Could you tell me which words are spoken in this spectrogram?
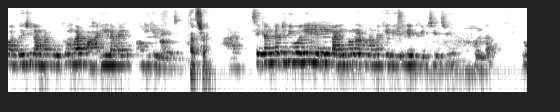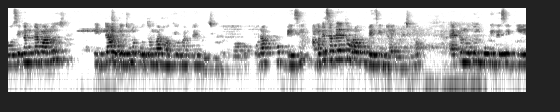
কথা হয়েছিল আমরা প্রথমবার পাহাড়ি এলাকায় হকি খেলতে গেছি। আচ্ছা। আর সেখানকার যদি বলি যেমনি কালিম্পং এখন আমরা খেলেছি লেট খেলেছি কলকাতা। তো সেখানকার মানুষ এটা ওদের জন্য প্রথমবার হকি ওখানটায় হয়েছিল। তো ওরা খুব বেশি আমাদের সাথে তো ওরা খুব বেশি এনজয় করেছিল। একটা নতুন পরিবেশে গিয়ে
